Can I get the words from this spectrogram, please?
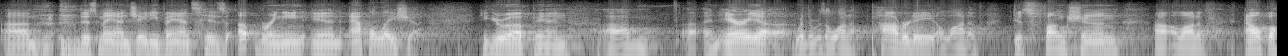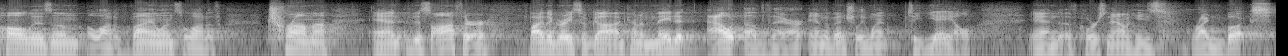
um, this man, J.D. Vance, his upbringing in Appalachia. He grew up in um, uh, an area uh, where there was a lot of poverty, a lot of dysfunction, uh, a lot of alcoholism, a lot of violence, a lot of trauma. And this author, by the grace of God, kind of made it out of there and eventually went to Yale. And of course, now he's writing books.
